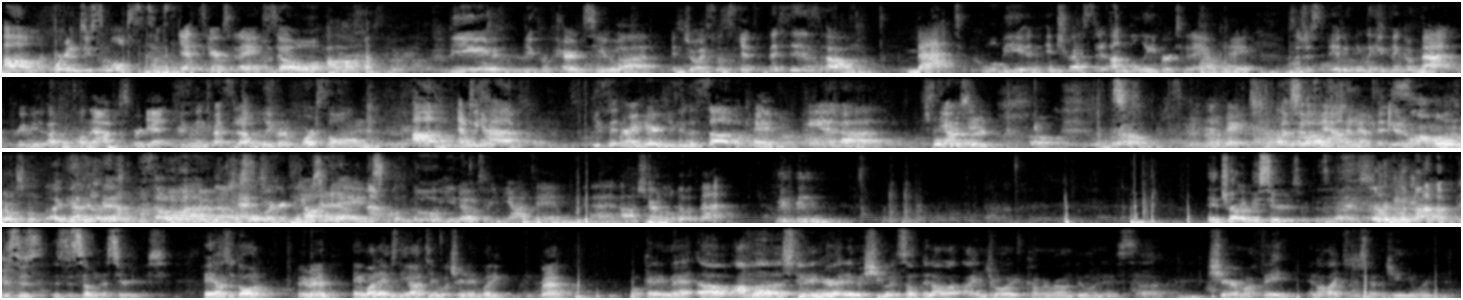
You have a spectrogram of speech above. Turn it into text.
Um, we're gonna do some little some skits here today, so um, be be prepared to uh, enjoy some skits. This is um, Matt, who will be an interested unbeliever today. Okay, so just anything that you think of Matt previous up until now, just forget. He's an interested unbeliever, poor soul. Um, and we have he's sitting right here. He's in the sub. Okay, and. Uh, Smoking a cig. Okay, let's go down campus. Oh, no smoke. So, uh, enter Deontay, who you know to be Deontay, and he's gonna uh, share a little bit with Matt. And try to be serious with this, guys. this is this is something that's serious. Hey, how's it going? Hey, man. Hey, my name's Deontay. What's your name, buddy? Matt? Okay, Matt. Um, I'm a student here at MSU, and something I, I enjoy coming around doing is uh, sharing my faith, and I like to just have genuine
